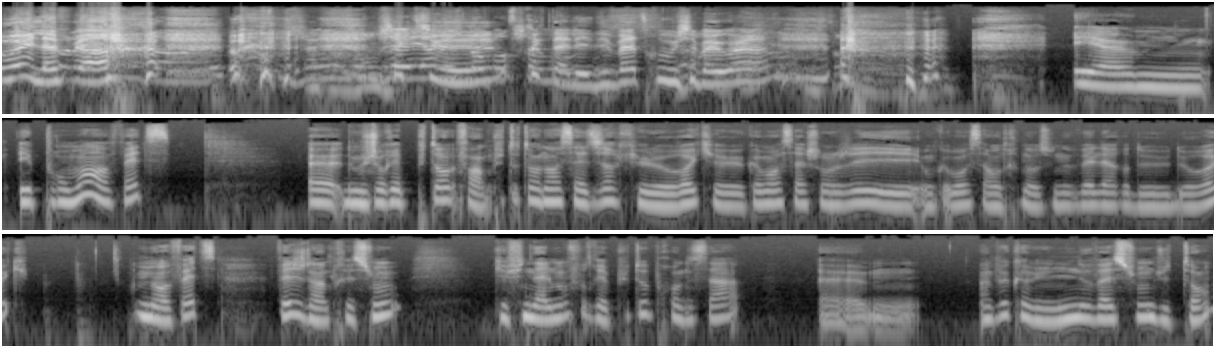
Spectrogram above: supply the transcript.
Ouais, il a fait un. Je- Je crois que, que t'allais débattre ou je sais pas quoi. Là. Et, euh, et pour moi, en fait, euh, donc j'aurais plutôt, enfin, plutôt tendance à dire que le rock euh, commence à changer et on commence à entrer dans une nouvelle ère de, de rock. Mais en fait, en fait j'ai l'impression que finalement, il faudrait plutôt prendre ça euh, un peu comme une innovation du temps.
